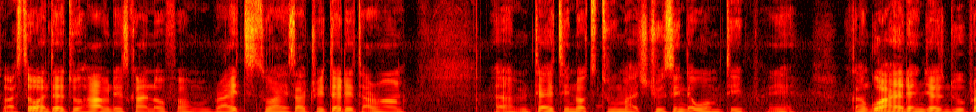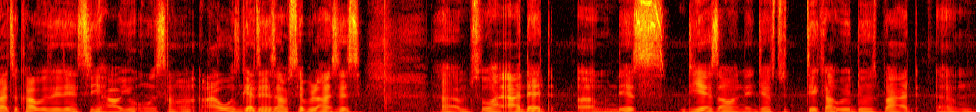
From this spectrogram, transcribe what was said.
So i still wanted to have this kind of um, bright so i saturated it around um 30 not too much choosing the warm tape yeah. You can go ahead and just do practical with it and see how your own sound. I was getting some sibilances um so i added um this de-esser on it just to take away those bad um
